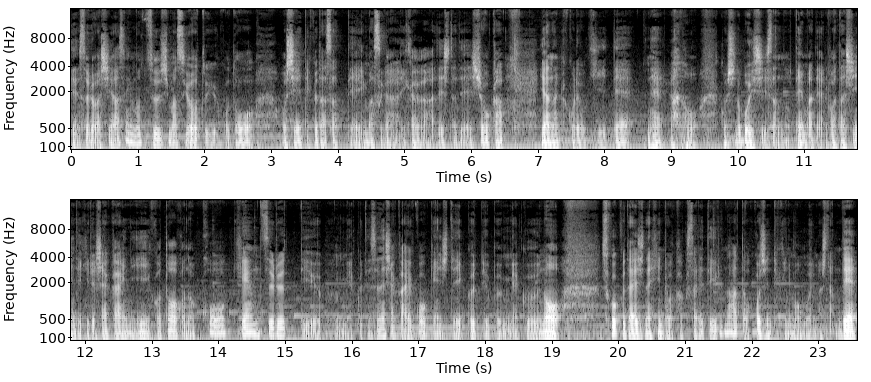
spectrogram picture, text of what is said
てそれは幸せにも通じますよということを教えてくださっていますがいかがでしたでしょうか？いやなんかこれを聞いてねあの今週のボイシーさんのテーマである私にできる社会にいいことをこの貢献するっていう文脈ですね。社会貢献していくっていう文脈のすごく大事なヒントが隠されているなと個人的にも思いました。で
